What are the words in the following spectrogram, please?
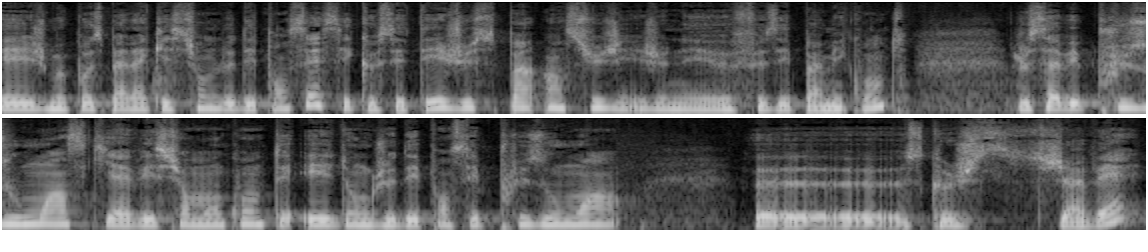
et je me pose pas la question de le dépenser. C'est que c'était juste pas un sujet. Je ne faisais pas mes comptes. Je savais plus ou moins ce qu'il y avait sur mon compte et donc je dépensais plus ou moins euh, ce que j'avais,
